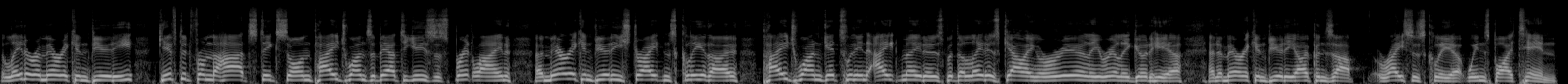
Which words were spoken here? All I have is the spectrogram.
Leader American Beauty. Gifted from the heart sticks on. Paige One's about to use the sprint lane. American Beauty straightens clear though. Paige One gets within eight metres, but the leader's going really, really good here. And American Beauty opens up. Race is clear. Wins by 10.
